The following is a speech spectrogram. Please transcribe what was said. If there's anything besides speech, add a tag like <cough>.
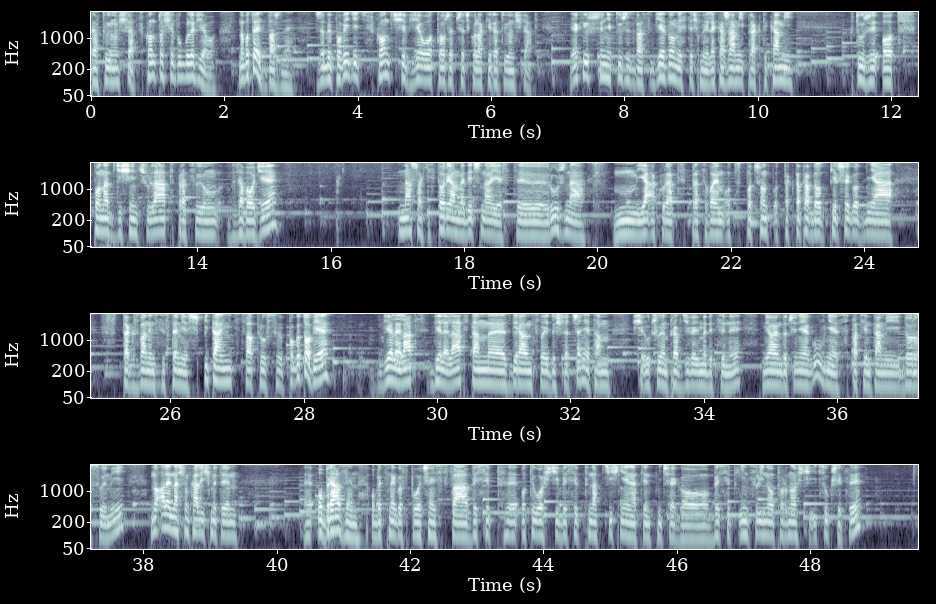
ratują świat? Skąd to się w ogóle wzięło? No bo to jest ważne, żeby powiedzieć skąd się wzięło to, że przedszkolaki ratują świat. Jak już niektórzy z Was wiedzą, jesteśmy lekarzami, praktykami, którzy od ponad 10 lat pracują w zawodzie. Nasza historia medyczna jest y, różna. Ja akurat pracowałem od początku, od, tak naprawdę od pierwszego dnia w tak zwanym systemie szpitalnictwa plus pogotowie. Wiele lat, wiele lat tam e, zbierałem swoje doświadczenie, tam się uczyłem prawdziwej medycyny. Miałem do czynienia głównie z pacjentami dorosłymi, no ale nasiąkaliśmy tym e, obrazem obecnego społeczeństwa, wysyp e, otyłości, wysyp nadciśnienia natętniczego, wysyp insulinooporności i cukrzycy.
